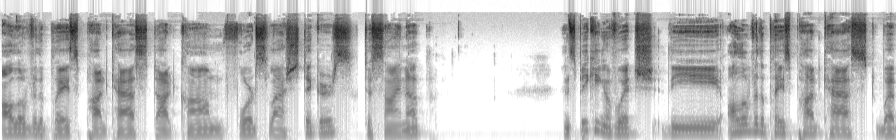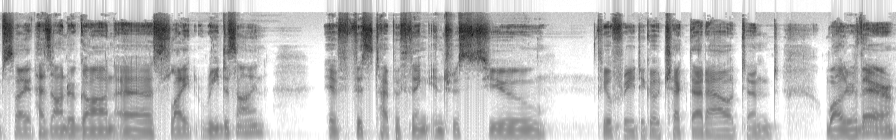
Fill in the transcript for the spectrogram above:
allovertheplacepodcast.com forward slash stickers to sign up. And speaking of which, the All Over the Place podcast website has undergone a slight redesign. If this type of thing interests you, feel free to go check that out. And while you're there,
